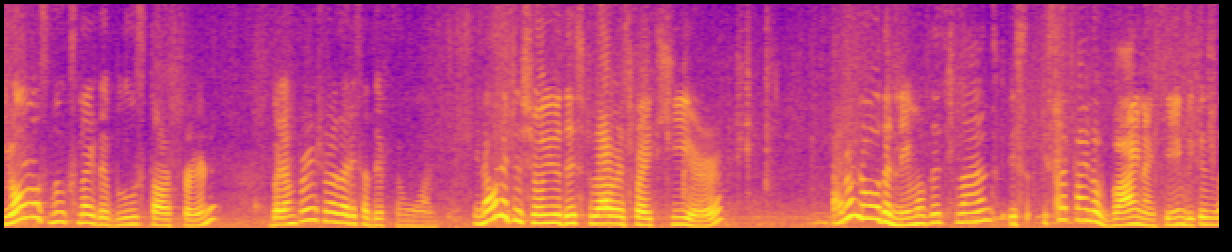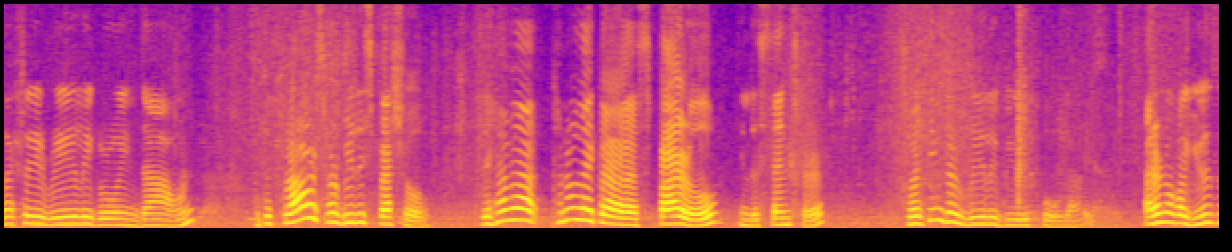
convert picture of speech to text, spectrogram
It almost looks like the blue star fern, but I'm pretty sure that it's a different one. And I wanted to show you these flowers right here. I don't know the name of this plant. It's, it's a kind of vine, I think, because it's actually really growing down. But the flowers are really special. They have a kind of like a spiral in the center. So I think they're really beautiful, guys. I don't know about you,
